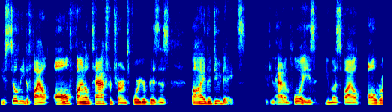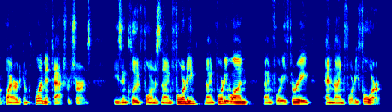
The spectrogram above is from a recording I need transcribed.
you still need to file all final tax returns for your business by the due dates. If you had employees, you must file all required employment tax returns. These include Forms 940, 941, 943, and 944.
